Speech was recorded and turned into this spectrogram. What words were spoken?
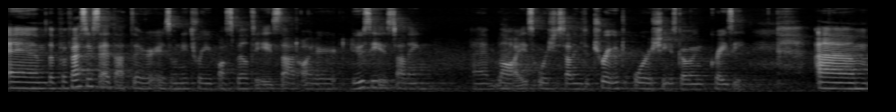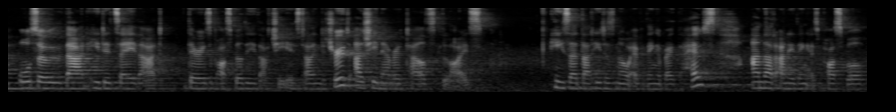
Um, the professor said that there is only three possibilities that either Lucy is telling um, lies, or she's telling the truth, or she is going crazy. Um, also, that he did say that there is a possibility that she is telling the truth, as she never tells lies. He said that he doesn't know everything about the house and that anything is possible.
